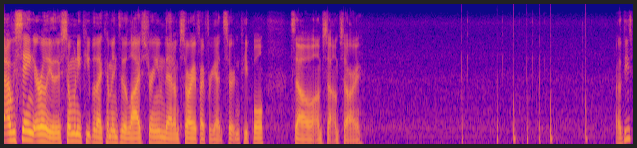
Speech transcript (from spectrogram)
I was saying earlier, there's so many people that come into the live stream that I'm sorry if I forget certain people. So I'm so I'm sorry. Are these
